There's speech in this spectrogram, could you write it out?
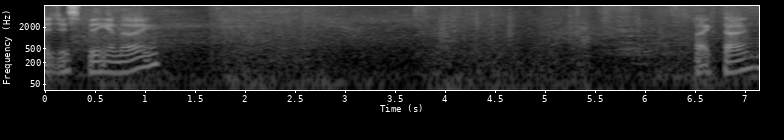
Maybe just being annoying. Back time.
